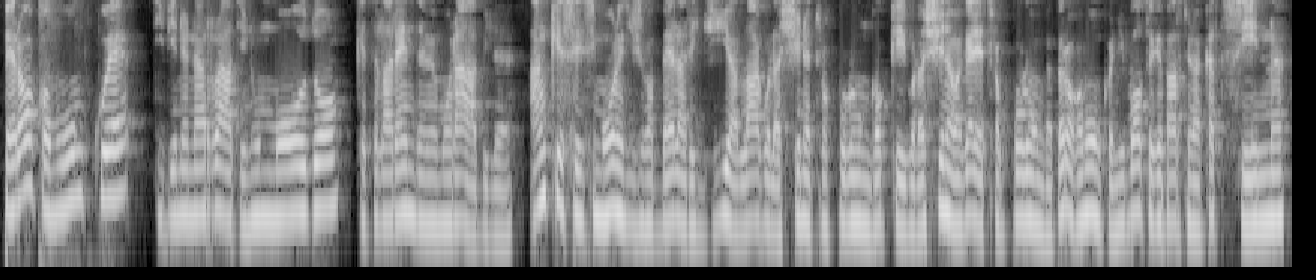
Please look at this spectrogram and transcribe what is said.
però comunque ti viene narrata in un modo che te la rende memorabile. Anche se Simone dice vabbè la regia, là quella scena è troppo lunga, ok, quella scena magari è troppo lunga, però comunque ogni volta che parte una cutscene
